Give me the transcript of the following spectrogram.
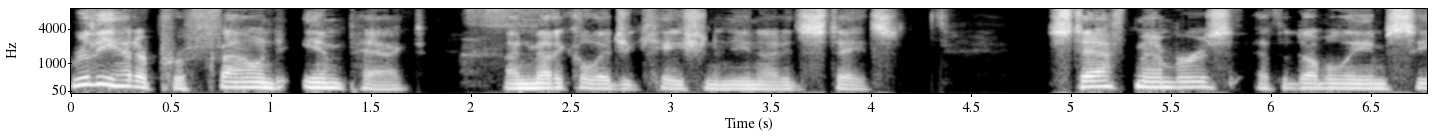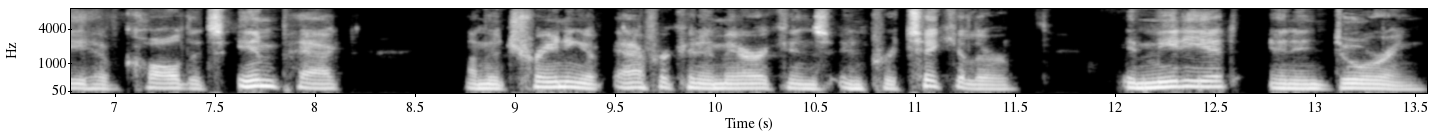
really had a profound impact on medical education in the United States. Staff members at the AAMC have called its impact on the training of African Americans in particular immediate and enduring.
